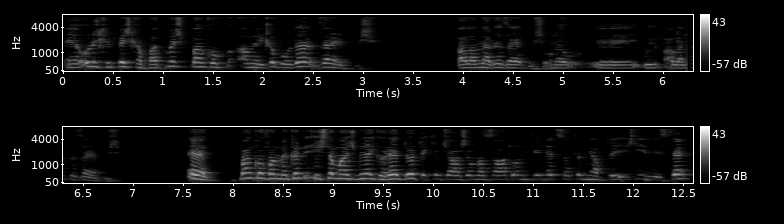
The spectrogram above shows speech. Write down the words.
e, 13.45 kapatmış. Bank of America burada zarar etmiş. Alanlar da zarar etmiş. Ona e, uyup alanlar da zarar etmiş. Evet. Bank of America'nın işlem hacmine göre 4 Ekim çarşamba saat 12 net satım yaptığı 2 ise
